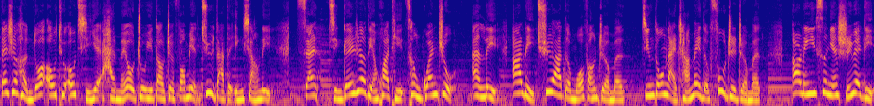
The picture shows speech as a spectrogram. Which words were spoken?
但是很多 O2O 企业还没有注意到这方面巨大的影响力。三，紧跟热点话题蹭关注。案例：阿里去啊的模仿者们。京东奶茶妹的复制者们，二零一四年十月底，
